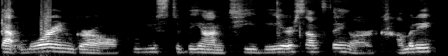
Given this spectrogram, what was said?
that Lauren girl who used to be on TV or something or comedy,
